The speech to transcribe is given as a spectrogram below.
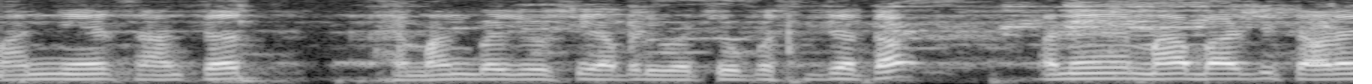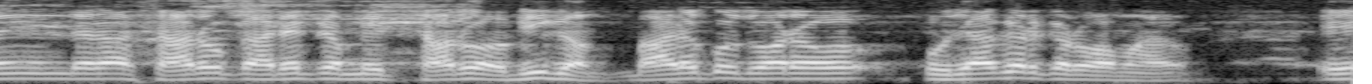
માન્ય સાંસદ હેમાંગભાઈ જોશી આપણી વચ્ચે ઉપસ્થિત હતા અને મા ભારતી શાળાની અંદર આ સારો કાર્યક્રમ, એક સારો અભિગમ બાળકો દ્વારા ઉજાગર કરવામાં આવ્યો. એ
